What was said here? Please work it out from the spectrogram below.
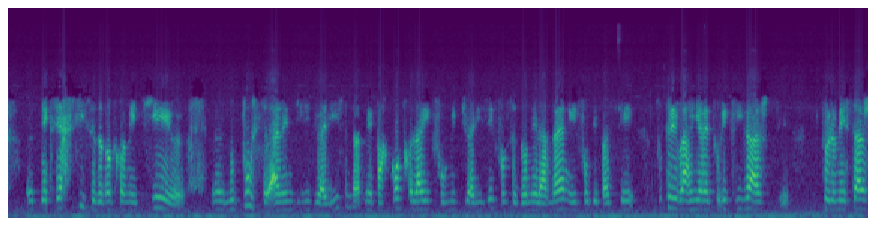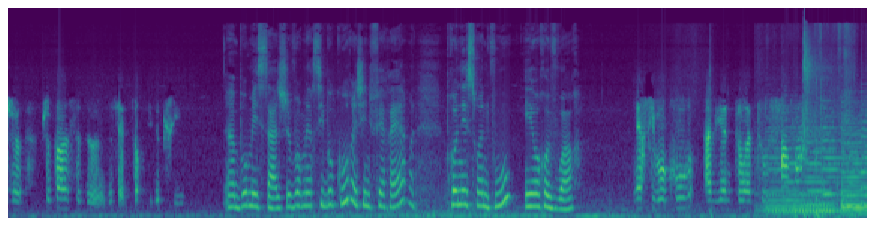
d'exercice de notre métier euh, euh, nous pousse à l'individualisme. Mais par contre, là, il faut mutualiser, il faut se donner la main et il faut dépasser toutes les barrières et tous les clivages. C'est un peu le message, je pense, de, de cette sortie de crise. Un beau message. Je vous remercie beaucoup, Régine Ferrer. Prenez soin de vous et au revoir. Merci beaucoup. À bientôt à tous. Au revoir.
